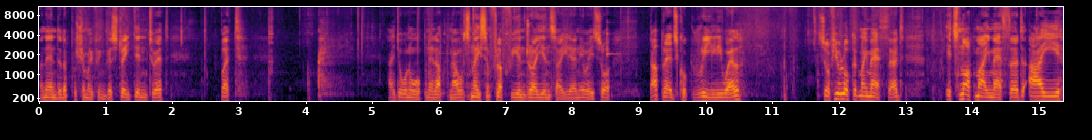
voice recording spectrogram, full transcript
and ended up pushing my finger straight into it. But I don't want to open it up now. It's nice and fluffy and dry inside anyway. So that bread's cooked really well. So if you look at my method, it's not my method. I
